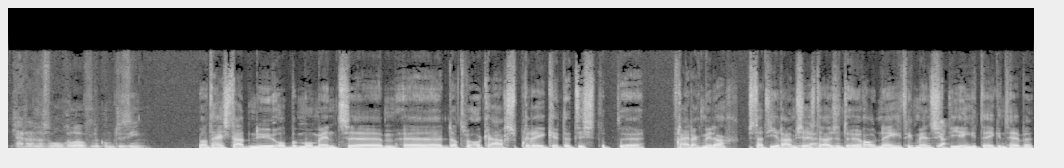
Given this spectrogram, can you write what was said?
ja, dat was ongelooflijk om te zien. Want hij staat nu op het moment uh, dat we elkaar spreken. Dat is op de vrijdagmiddag. Er staat hier ruim 6000 ja. euro. 90 mensen ja. die ingetekend hebben.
